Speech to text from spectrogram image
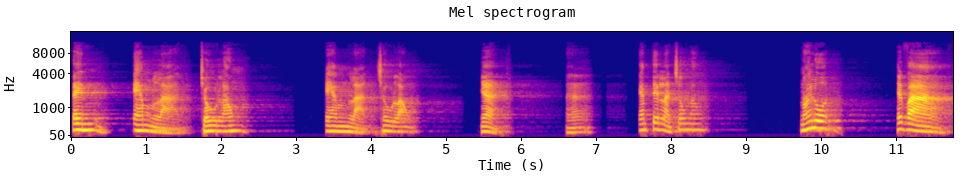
Tên em là châu long. Em là châu long. Nha. À, em tên là châu long. Nói luôn. Thế và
